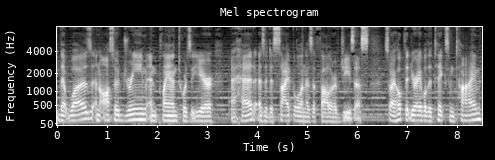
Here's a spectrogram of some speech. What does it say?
that was and also dream and plan towards the year ahead as a disciple and as a follower of Jesus. So I hope that you're able to take some time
